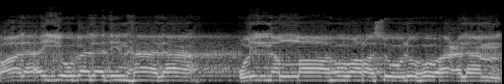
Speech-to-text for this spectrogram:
قال أي بلد هذا؟ قلنا الله ورسوله أعلم.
